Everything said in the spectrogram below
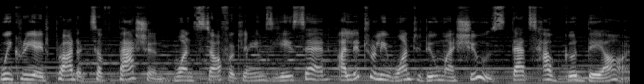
We create products of passion, one staffer claims Ye said, I literally want to do my shoes. That's how good they are.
